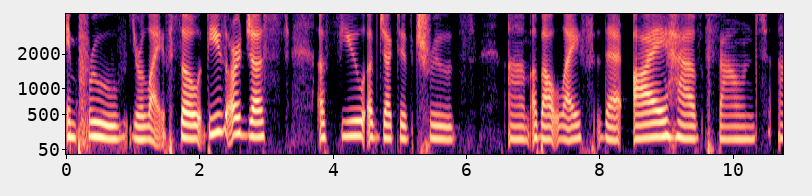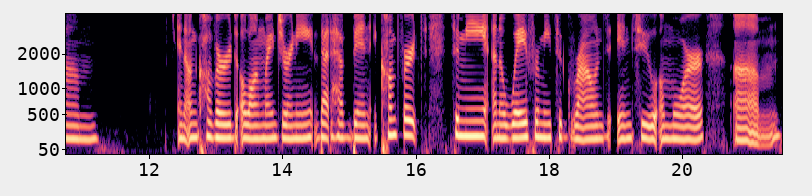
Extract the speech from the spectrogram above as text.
improve your life. So these are just a few objective truths um, about life that I have found um, and uncovered along my journey that have been a comfort to me and a way for me to ground into a more um,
